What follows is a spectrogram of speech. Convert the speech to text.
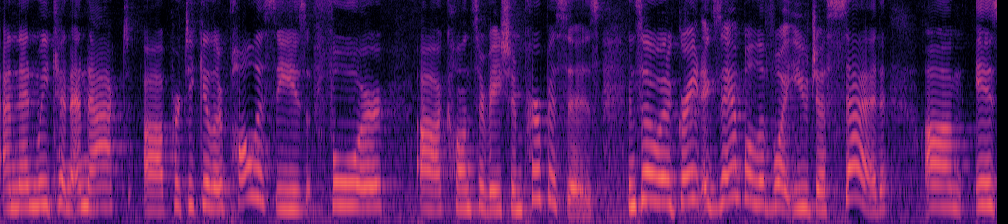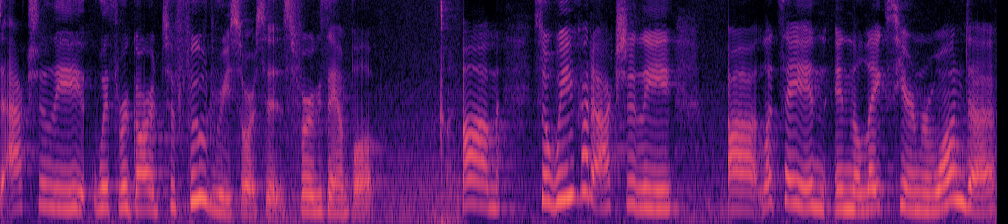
and then we can enact uh, particular policies for uh, conservation purposes. And so a great example of what you just said um, is actually with regard to food resources, for example. Um, so we could actually uh, let's say in, in the lakes here in Rwanda,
